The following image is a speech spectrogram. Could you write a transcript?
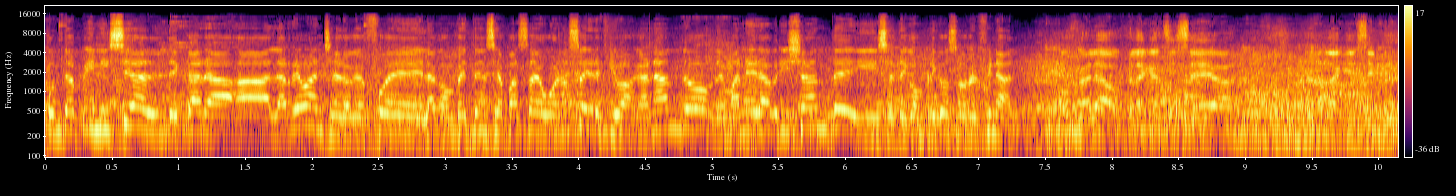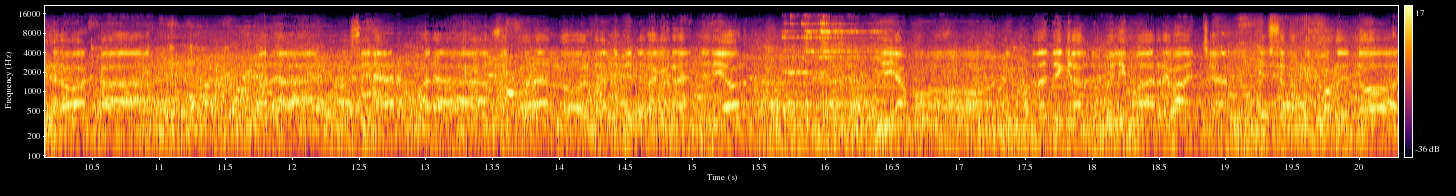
puntapié inicial de cara a la revancha de lo que fue la competencia pasada de Buenos Aires, que ibas ganando de manera brillante y se te complicó sobre el final. Ojalá, ojalá que así sea. La verdad que siempre trabaja para evolucionar, para mejorar lo- el rendimiento de la carrera digamos, lo importante es que el automovilismo da revancha, y eso es lo mejor de todo,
